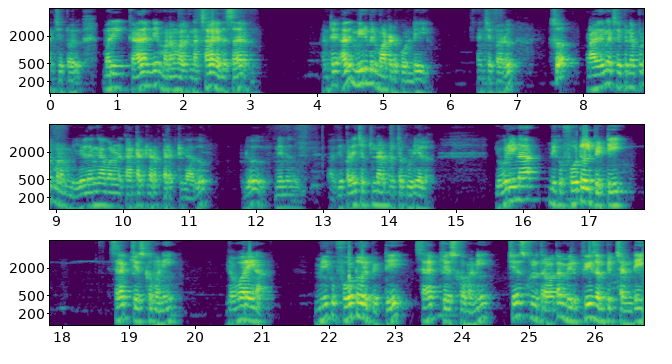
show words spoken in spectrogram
అని చెప్పారు. మరి కాదండి మనం వాళ్ళకి నచ్చాలి కదా సార్? అంటే అది మీరు మీరు మాట్లాడుకోండి అని చెప్పారు. సో ఆ విధంగా చెప్పినప్పుడు మనం ఏ విధంగా వాళ్ళని కాంటాక్ట్ కావడం కరెక్ట్ కాదు. ఇప్పుడు నేను పదే పదే చెప్తున్నాను ప్రతి ఒక్క వీడియోలో. ఎవరైనా మీకు ఫోటోలు పెట్టి సెలెక్ట్ చేసుకోమని ఎవరైనా మీకు ఫోటోలు పెట్టి సెలెక్ట్ చేసుకోమని చేసుకున్న తర్వాత మీరు ఫీజు పంపించండి.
